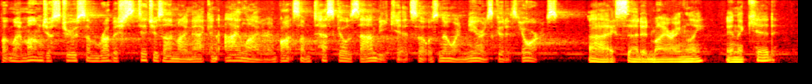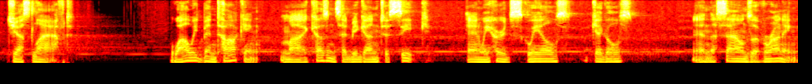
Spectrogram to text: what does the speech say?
but my mom just drew some rubbish stitches on my neck and eyeliner and bought some Tesco zombie kit so it was nowhere near as good as yours. I said admiringly, and the kid just laughed. While we'd been talking, my cousins had begun to seek, and we heard squeals, giggles, and the sounds of running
